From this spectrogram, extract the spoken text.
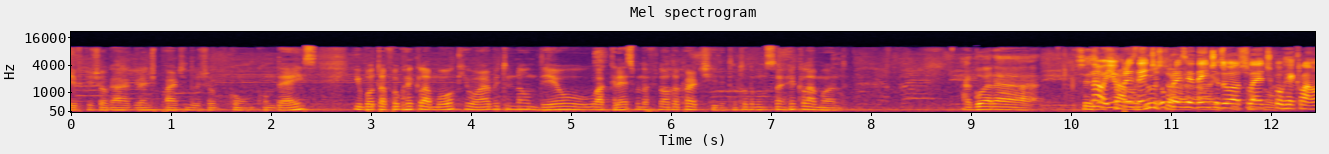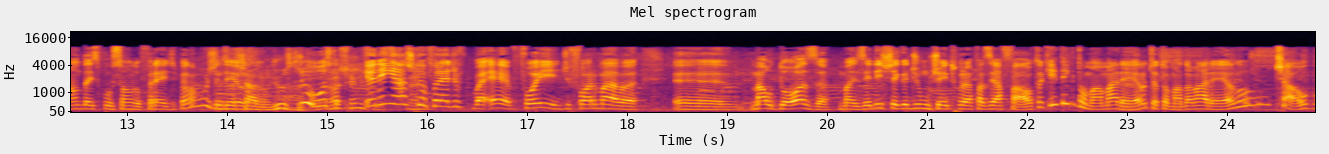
teve que jogar grande parte do jogo com, com 10. E o Botafogo reclamou que o árbitro não deu o acréscimo no final da partida. Então todo mundo saiu reclamando. Agora, vocês Não, e o presidente, o presidente a do Atlético reclamando da expulsão do Fred, pelo amor de Vocês Deus. acharam né? justo? Justo. Eu Eu nem acho é. que o Fred é, foi de forma é, maldosa, mas ele chega de um jeito pra fazer a falta que tem que tomar amarelo, tinha tomado amarelo, tchau.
